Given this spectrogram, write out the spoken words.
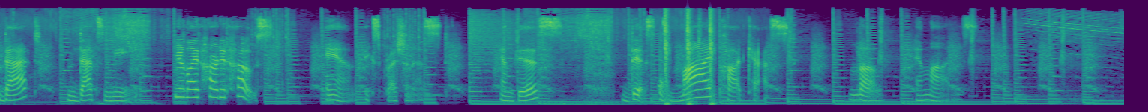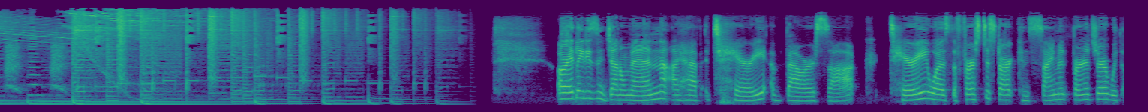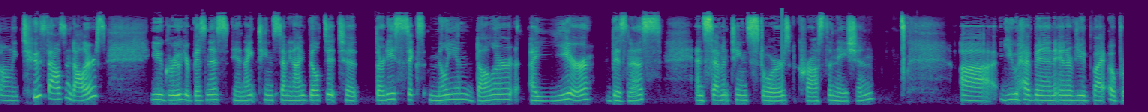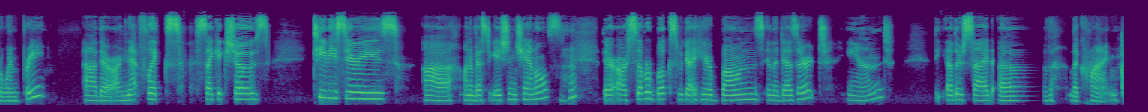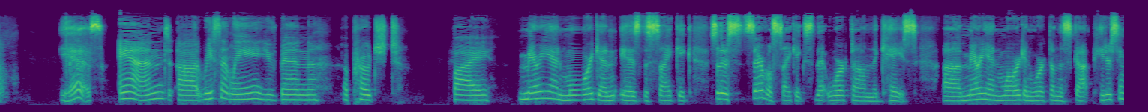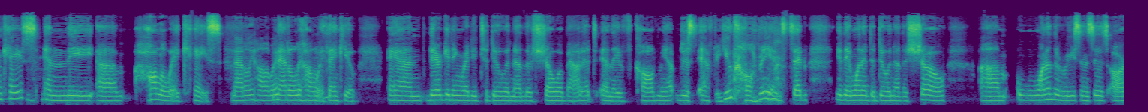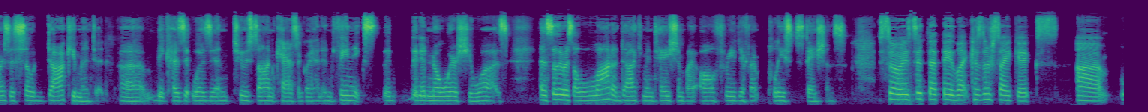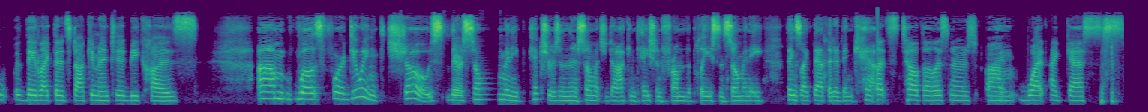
That, that's me, your lighthearted host and expressionist. And this, this is my podcast, Love and Lies. All right, ladies and gentlemen, I have Terri Bowersock. Terry was the first to start consignment furniture with only $2,000. You grew your business in 1979, built it to $36 million a year business and 17 stores across the nation. Uh, you have been interviewed by Oprah Winfrey. Uh, there are Netflix psychic shows, TV series, uh, on investigation channels. Mm-hmm. There are several books. We got here Bones in the Desert and The Other Side of the Crime. Yes. And uh, recently you've been approached by. Mary Ann Morgan is the psychic. So there's several psychics that worked on the case. Uh, Mary Ann Morgan worked on the Scott Peterson case mm-hmm. and the um, Holloway case. Natalee Holloway. Natalee Holloway, mm-hmm. thank you and they're getting ready to do another show about it and they've called me up just after you called me and said they wanted to do another show. Um, one of the reasons is ours is so documented uh, because it was in tucson casa grande and phoenix. They, they didn't know where she was. And so there was a lot of documentation by all three different police stations. So is it that they like because they're psychics um, they like that it's documented because um, well, for doing shows, there's so many pictures and there's so much documentation from the police and so many things like that that have been kept. Let's tell the listeners um, okay. what I guess.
